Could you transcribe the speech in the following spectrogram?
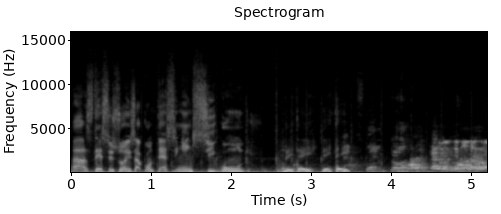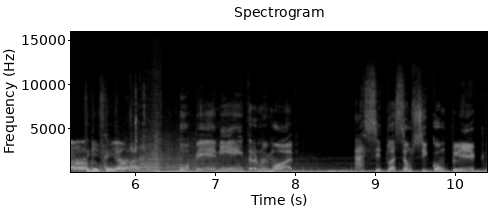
As decisões acontecem em segundos. Deita aí, deita aí. Fica aí, fica aí. O PM entra no imóvel. A situação se complica.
